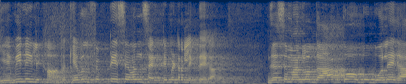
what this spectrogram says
ये भी नहीं लिखा होता, केवल 57 सेंटीमीटर लिख देगा। जैसे मान लो दाब को वो बोलेगा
